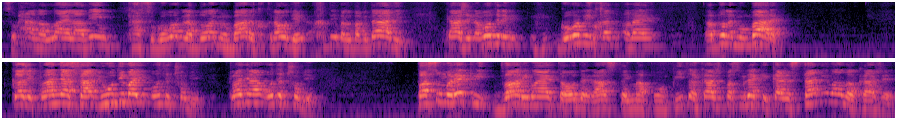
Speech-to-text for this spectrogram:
Subhanallah il avim, kad su govorili Abdullah ibn Mubarak, kako navodi Khatib al-Baghdadi, kaže, navodili, govorili onaj Abdullah ibn Mubarak, kaže, klanja sa ljudima i ode čovjek. Klanja, ode čovjek. Pa su mu rekli, dva rimajeta ode, različita ima po ovom pitanju, kaže, pa su mu rekli, kaže, stani malo, kaže,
